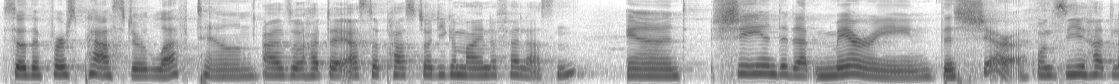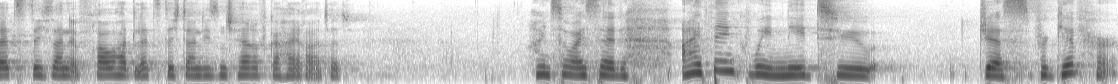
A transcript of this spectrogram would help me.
So the first pastor left town Also hat der erste Pastor die Gemeinde verlassen and she ended up marrying this sheriff. und sie hat letztlich, seine Frau hat letztlich dann diesen Sheriff geheiratet. And so I said, I think we need to just forgive her.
